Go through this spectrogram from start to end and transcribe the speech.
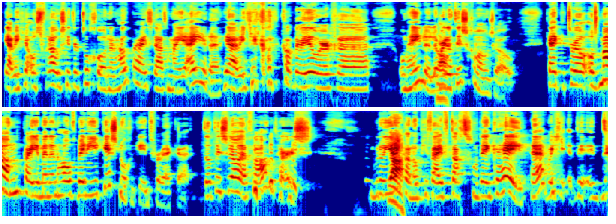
Ja, weet je, als vrouw zit er toch gewoon een houdbaarheidsdatum aan je eieren. Ja, weet je, ik kan, kan er heel erg eh, omheen lullen, maar Ja. dat is gewoon zo. Kijk, terwijl als man kan je met een half been in je kist nog een kind verwekken. Dat is wel even anders. Ik bedoel, jij kan op je 85 nog denken, hé, hey, hè, want je, de-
